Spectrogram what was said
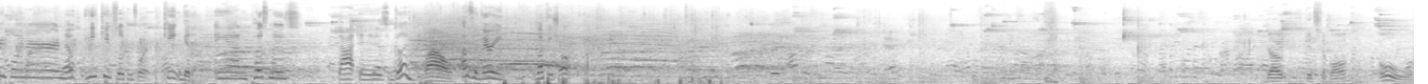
Three pointer. Nope. He keeps looking for it. Can't get it. And post moves. That is good. wow That was a very lucky shot. Doug gets the ball oh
